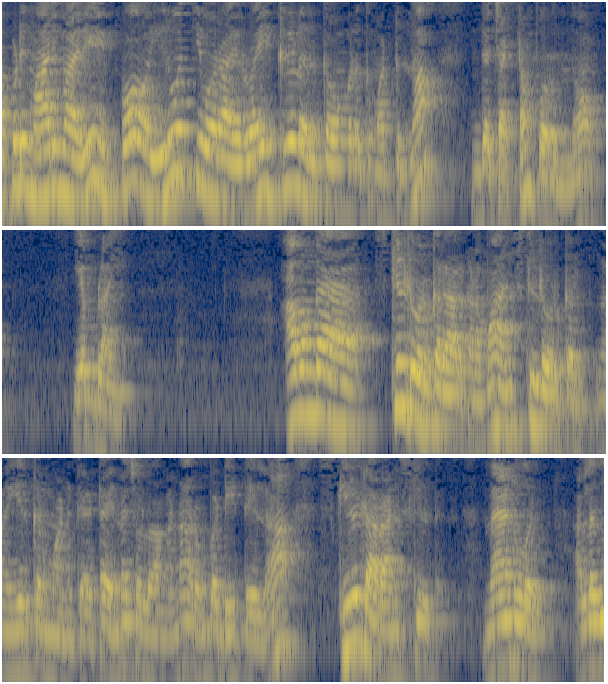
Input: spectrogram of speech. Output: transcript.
அப்படி மாறி மாறி இப்போ இருபத்தி ஓராயிரம் ரூபாய்க்கு கீழே இருக்கவங்களுக்கு மட்டும்தான் இந்த சட்டம் பொருந்தும். எம்ப்ளாயி அவங்க ஸ்கில்டு ஒர்க்கரா இருக்கணுமா? அன்ஸ்கில்டு ஒர்க்கர் இருக்கணுமான்னு கேட்டால் என்ன சொல்லுவாங்கன்னா ரொம்ப டீட்டெயிலா ஸ்கில்டு ஆர் அன்ஸ்கில்டு மேனுவல் அல்லது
